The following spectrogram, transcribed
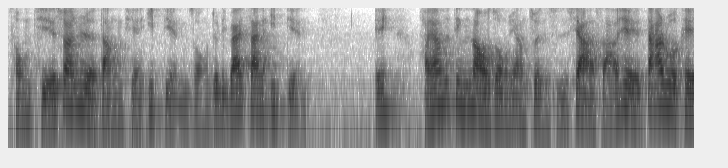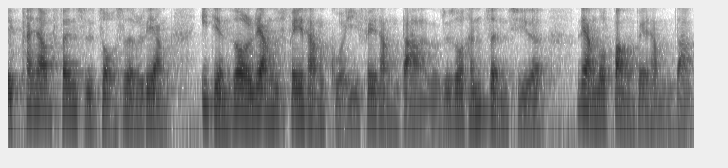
从结算日的当天一点钟，就礼拜三的一点，诶，好像是定闹钟一样准时下杀，而且大家如果可以看一下分时走势的量，一点之后的量是非常诡异、非常大的，就是说很整齐的量都放得非常大，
